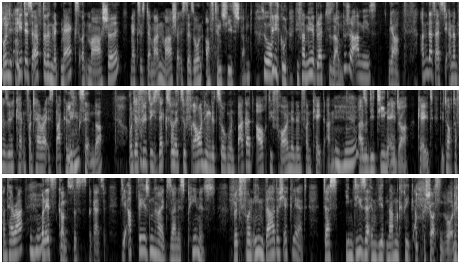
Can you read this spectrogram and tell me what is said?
Und geht des Öfteren mit Max und Marshall, Max ist der Mann, Marshall ist der Sohn, auf den Schießstand. So. Finde ich gut. Die Familie bleibt zusammen. Typische Amis. Ja, anders als die anderen Persönlichkeiten von Tara ist Buck Linkshänder und er fühlt sich sexuell zu Frauen hingezogen und baggert auch die Freundinnen von Kate an. Mhm. Also die Teenager Kate, die Tochter von Tara. Und jetzt kommt's, das ist das Begeisterte. Die Abwesenheit seines Penis wird von ihm dadurch erklärt, dass ihm dieser im Vietnamkrieg abgeschossen wurde.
